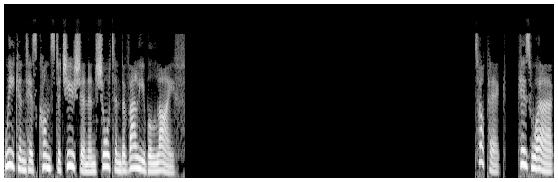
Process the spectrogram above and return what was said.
weakened his constitution and shortened a valuable life. Topic: His work.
